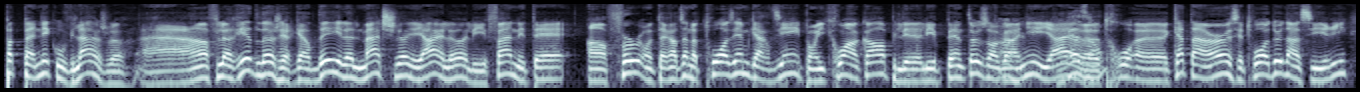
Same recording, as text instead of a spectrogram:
Pas de panique au village. Là. À- en Floride, là, j'ai regardé là, le match là, hier. Là, les fans étaient en feu. On était rendu à notre troisième gardien, puis on y croit encore. Puis les, les Panthers ont gagné hier raison. euh, trois- euh, 4 à 1. C'est 3-2 dans la série. Puis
